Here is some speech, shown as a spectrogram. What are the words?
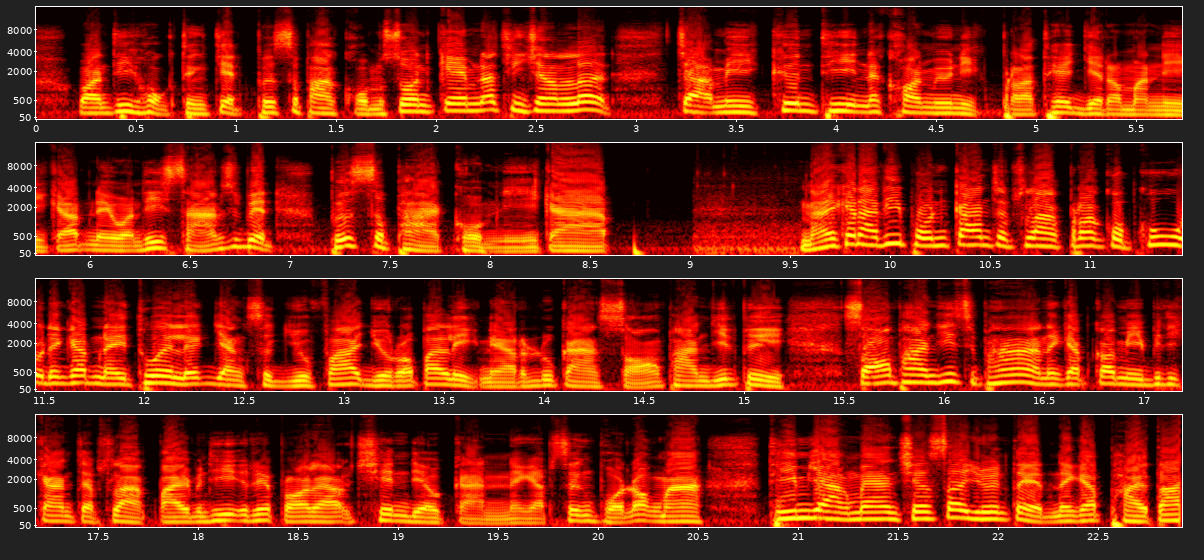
2 วันที่ 6-7 พฤษภาคม ส่วนเกมนัดชิงชนะเลิศจะมีขึ้นที่นครมิวนิกประเทศเยอรมนีครับในวันที่ 31 พฤษภาคมนี้ครับ ในขณะที่ผลการจับสลากประกบคู่นะครับในถ้วยเล็กอย่างศึกยูฟ่ายูโรปาลีกในฤดูกาล 2024-2025 นะครับก็มีพิธีการจับสลากไปเป็นที่เรียบร้อยแล้วเช่นเดียวกันนะครับซึ่งผลออกมาทีมอย่างแมนเชสเตอร์ยูไนเต็ดนะครับภายใต้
